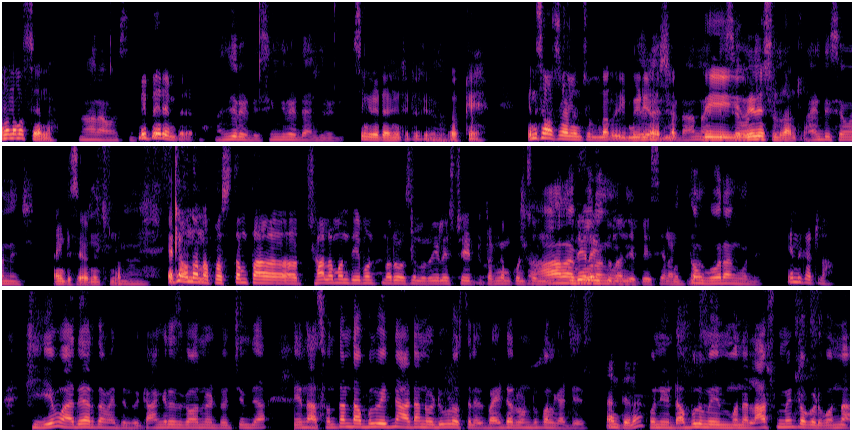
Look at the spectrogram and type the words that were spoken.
అన్న నమస్తే అన్న. నమస్తే. మీ పేరు ఏం పేరు? అంజిరెడ్డి సింగిరెడ్డి అంజిరెడ్డి. సింగరెడ్డి అని ఓకే. ఎన్ని సంవత్సరాల నుంచి ఉంటున్నారు ఈ మీడియా రియల్ ఎస్టేట్ దాంట్లో? నైన్టీ సెవెన్ నుంచి. నైన్టీ సెవెన్ నుంచి ఉన్నారు. ఎట్లా ఉందన్న ప్రస్తుతం చాలా మంది ఏమంటున్నారు అసలు రియల్ ఎస్టేట్ రంగం కొంచెం అవుతుందని. చెప్పేసి మొత్తం ఘోరంగా ఉంది. ఎందుకు అట్లా ఏం అదే అర్థమైతుంది కాంగ్రెస్ గవర్నమెంట్ వచ్చిందా? నేను నా సొంతం డబ్బులు పెట్టినా ఆటా నొడ్డి కూడా వస్తలేదు. బయట రెండు రూపాయలు కట్టేసి. అంతేనా? కొన్ని డబ్బులు మేము మొన్న లాస్ట్ మూమెంట్లో ఒకటి కొన్నా.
